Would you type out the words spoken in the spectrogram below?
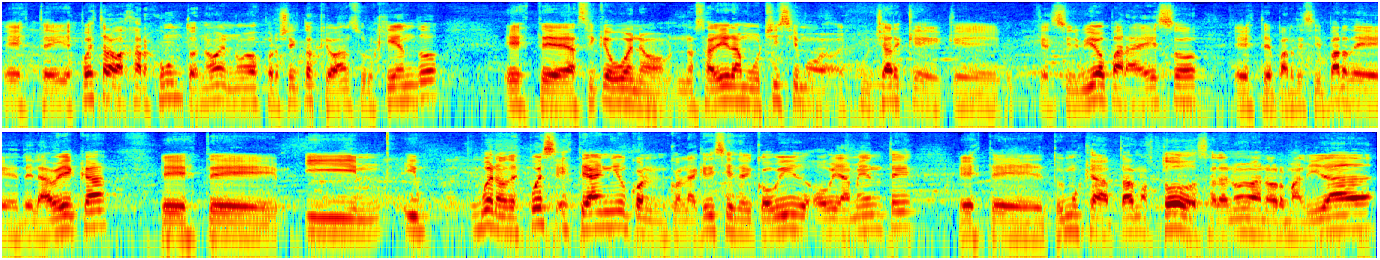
este, y después trabajar juntos ¿no? en nuevos proyectos que van surgiendo este, así que bueno, nos alegra muchísimo escuchar que, sirvió para eso este, participar de, la beca. Este, y, bueno, después este año con, la crisis del COVID, obviamente, tuvimos que adaptarnos todos a la nueva normalidad,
